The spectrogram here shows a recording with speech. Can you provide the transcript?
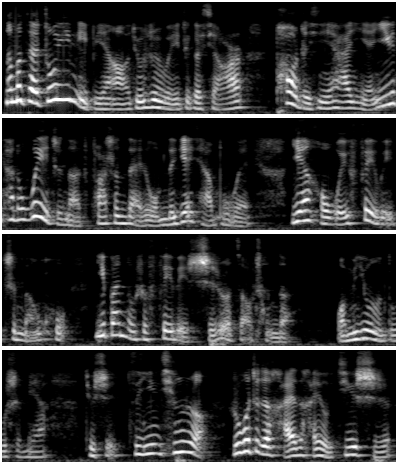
那么在中医里边啊，就认为这个小儿疱疹性咽峡炎，因为它的位置呢发生在我们的咽峡部位，咽喉为肺胃之门户，一般都是肺胃湿热造成的。我们用的都是什么呀？就是滋阴清热。如果这个孩子还有积食，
